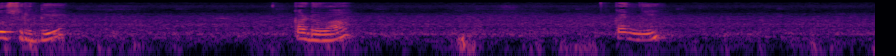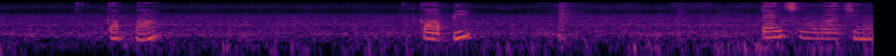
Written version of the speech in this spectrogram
കുസൃതി. കടുവ. കഞ്ഞി കപ്പ കാപ്പി താങ്ക്സ് ഫോർ വാച്ചിങ്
